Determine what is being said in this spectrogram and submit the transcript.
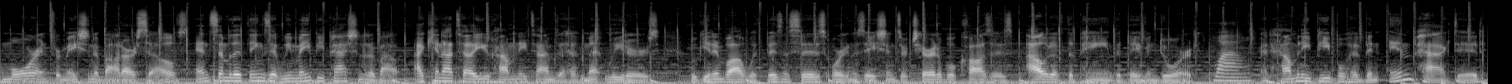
more information about ourselves and some of the things that we may be passionate about. I cannot tell you how many times I have met leaders who get involved with businesses, organizations, or charitable causes out of the pain that they've endured. Wow. And how many people have been impacted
